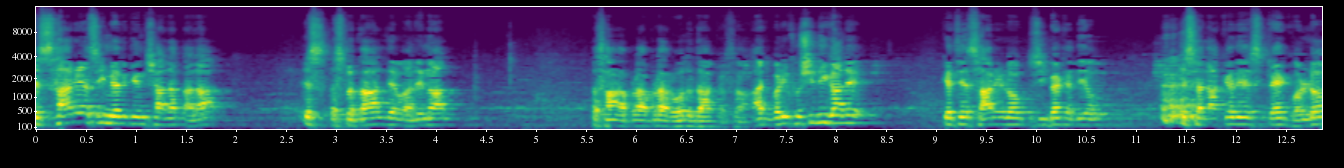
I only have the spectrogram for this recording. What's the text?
اس سارے اسی مل کے انشاءاللہ تعالی اس اسپتال دے والے نال اساں اپنا اپنا رول ادا کر سا بڑی خوشی دی گل ہے کہ تھے سارے لوگ تسی بیٹھے دیو اس علاقے دے سٹیک ہولڈر،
